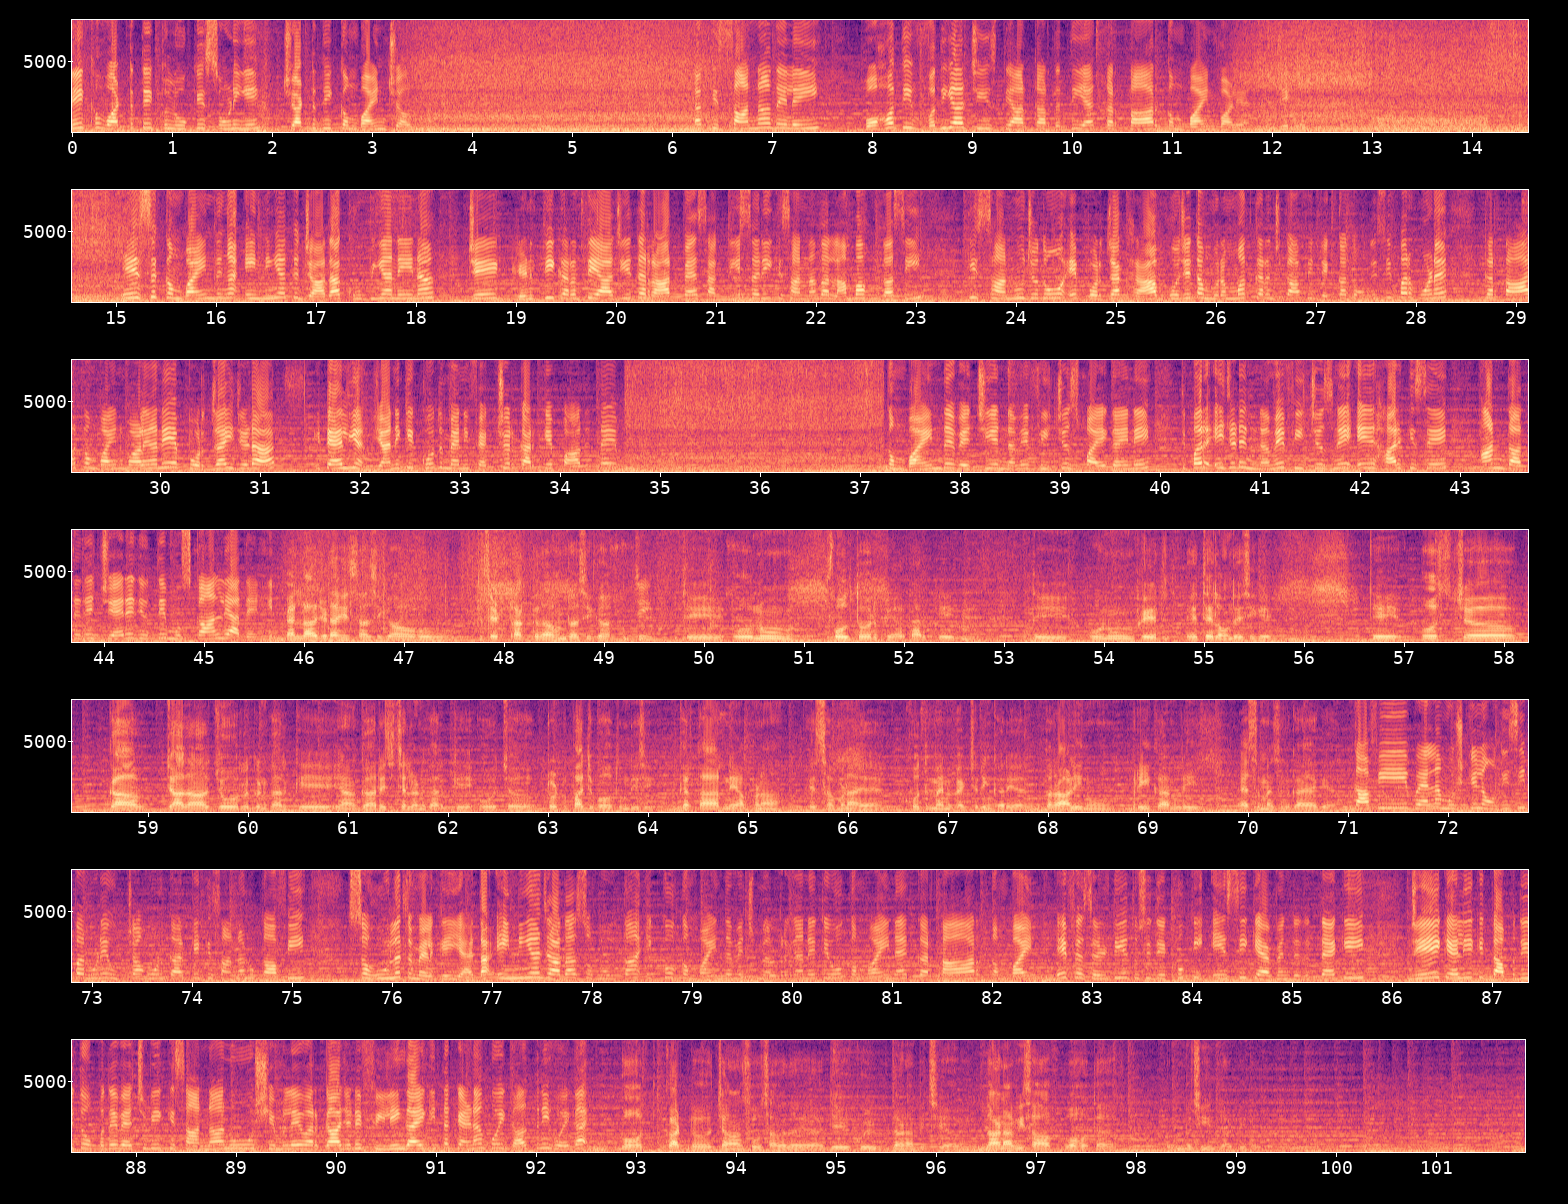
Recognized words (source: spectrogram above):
ਦੇਖ ਵੱਟ ਤੇ ਖਲੋ ਕੇ ਸੋਹਣੀਏ ਜੱਟ ਦੀ ਕੰਬਾਈਨ ਚੱਲਦੀ ਤਾਂ ਕਿਸਾਨਾਂ ਦੇ ਲਈ ਬਹੁਤ ਹੀ ਵਧੀਆ ਚੀਜ਼ ਤਿਆਰ ਕਰ ਦਿੱਤੀ ਹੈ ਕਰਤਾਰ ਕੰਬਾਈਨ ਵਾਲਿਆਂ ਨੇ। ਜੇਕਰ ਇਸ ਕੰਬਾਈਨ ਦੀਆਂ ਇੰਨੀਆਂ ਕੁ ਜ਼ਿਆਦਾ ਖੂਬੀਆਂ ਨੇ ਨਾ, ਜੇ ਗਿਣਤੀ ਕਰਨ ਤੇ ਆ ਜਾਈਏ ਤਾਂ ਰਾਤ ਪੈ ਸਕਦੀ ਹੈ। ਸਰੀ ਕਿਸਾਨਾਂ ਦਾ ਲਾਂਭਾ ਹੁੰਦਾ ਸੀ ਕਿ ਸਾਨੂੰ ਜਦੋਂ ਇਹ ਪੁਰਜਾ ਖਰਾਬ ਹੋ ਜੇ ਤਾਂ ਮੁਰੰਮਤ ਕਰਨ 'ਚ ਕਾਫੀ ਦਿੱਕਤ ਆਉਂਦੀ ਸੀ, ਪਰ ਹੁਣ ਕਰਤਾਰ ਕੰਬਾਈਨ ਵਾਲਿਆਂ ਨੇ ਪੁਰਜਾ ਹੀ ਜਿਹੜਾ ਇਟਾਲੀਅਨ ਯਾਨੀ ਕਿ ਖੁਦ ਮੈਨੂਫੈਕਚਰ ਕਰਕੇ ਪਾ ਦਿੱਤਾ ਹੈ। ਕੰਬਾਈਨ ਦੇ ਵਿੱਚ ਇਹ ਨਵੇਂ ਫੀਚਰਸ ਪਾਏ ਗਏ ਨੇ ਤੇ ਪਰ ਇਹ ਜਿਹੜੇ ਨਵੇਂ ਫੀਚਰਸ ਨੇ ਇਹ ਹਰ ਕਿਸੇ ਅੰਨਦਾਤੇ ਦੇ ਚਿਹਰੇ ਦੇ ਉੱਤੇ ਮੁਸਕਾਨ ਲਿਆ ਦੇਣਗੇ। ਪਹਿਲਾ ਜਿਹੜਾ ਹਿੱਸਾ ਸੀਗਾ ਉਹ ਕਿਸੇ ਟਰੱਕ ਦਾ ਹੁੰਦਾ ਸੀਗਾ ਜੀ। ਤੇ ਉਹਨੂੰ ਫੁੱਲ ਤੋਂ ਰਿਪੇਅਰ ਕਰਕੇ ਤੇ ਉਹਨੂੰ ਫਿਰ ਇਹ ਤੇ ਲਾਉਂਦੇ ਸੀਗੇ। ਤੇ ਉਸ ਚ ਗਾ ਜ਼ਿਆਦਾ ਜ਼ੋਰ ਲੱਗਣ ਕਰਕੇ ਜਾਂ ਗਾਰੇ 'ਚ ਚੱਲਣ ਕਰਕੇ ਉਹ ਚ ਟੁੱਟ ਭੱਜ ਬਹੁਤ ਹੁੰਦੀ ਸੀ। ਕਰਤਾਰ ਨੇ ਆਪਣਾ ਹਿੱਸਾ ਬਣਾਇਆ ਹੈ, ਖੁਦ ਮੈਨੂਫੈਕਚਰਿੰਗ ਕਰਿਆ ਪਰਾਲੀ ਨੂੰ ਬਰੀਕ ਕਰਨ ਲਈ ਐਸਐਮਐਸ ਲਗਾਇਆ ਗਿਆ। ਕਾਫੀ ਪਹਿਲਾਂ ਮੁਸ਼ਕਿਲ ਆਉਂਦੀ ਸੀ ਪਰ ਹੁਣ ਇਹ ਉੱਚਾ ਹੋਣ ਕਰਕੇ ਕਿਸਾਨਾਂ ਨੂੰ ਕਾਫੀ ਸਹੂਲਤ ਮਿਲ ਗਈ ਹੈ। ਤਾਂ ਇੰਨੀਆਂ ਜ਼ਿਆਦਾ ਸਹੂਲਤਾਂ ਇੱਕੋ ਕੰਬਾਈਨ ਦੇ ਵਿੱਚ ਮਿਲ ਰਹੀਆਂ ਨੇ ਤੇ ਉਹ ਕੰਬਾਈਨ ਹੈ ਕਰਤਾਰ ਕੰਬਾਈਨ ਇਹ ਫੈਸਿਲਿਟੀ ਹੈ, ਤੁਸੀਂ ਦੇਖੋ ਕਿ ਏਸੀ ਕੈਬਿਨ ਦੇ ਦਿੱਤਾ ਹੈ ਕਿ ਜੇ ਕਹਿ ਲਈਏ ਕਿ ਤਪਦੀ ਧੁੱਪ ਦੇ ਵਿੱਚ ਵੀ ਕਿਸਾਨਾਂ ਨੂੰ ਸ਼ਿਮਲੇ ਵਰਗਾ ਜਿਹੜੀ ਫੀਲਿੰਗ ਆਏਗੀ ਤਾਂ ਕਹਿਣਾ ਕੋਈ ਗਲਤ ਨਹੀਂ ਹੋਏਗਾ। ਬਹੁਤ ਘੱਟ ਚਾਂਸ ਹੋ ਸਕਦਾ ਹੈ ਜੇ ਕੋਈ ਦਾਣਾ ਪਿੱਛੇ ਆਵੇ। ਦਾਣਾ ਵੀ ਸਾਫ਼ ਬਹੁਤ ਹੈ ਮਸ਼ੀਨ ਬਾਡੀ ਦਾ।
